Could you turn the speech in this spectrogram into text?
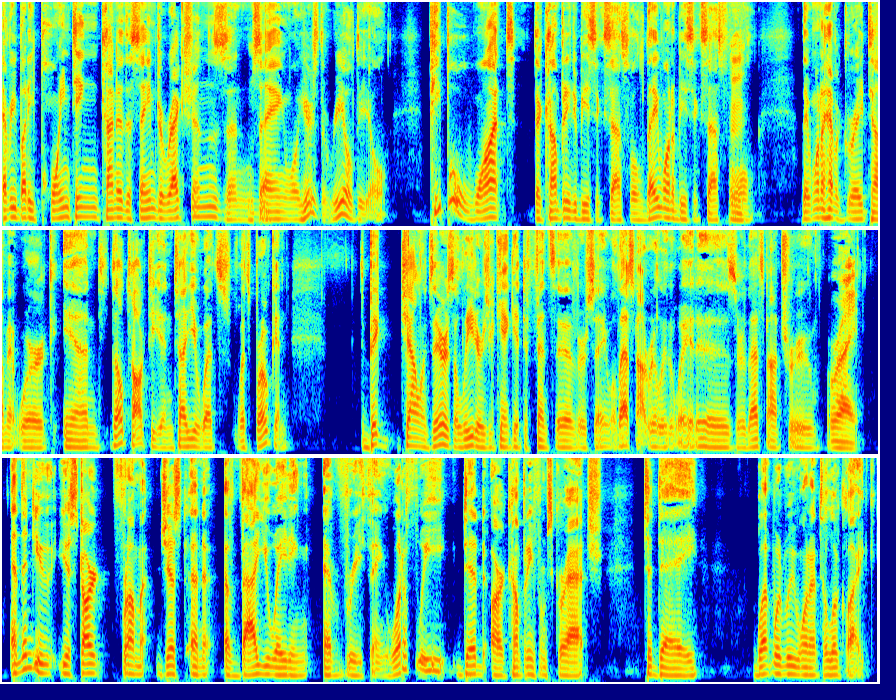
everybody pointing kind of the same directions and mm-hmm. saying, well, here's the real deal. People want the company to be successful. They want to be successful. Mm. They want to have a great time at work and they'll talk to you and tell you what's what's broken. The big challenge there as a leader is you can't get defensive or say, well, that's not really the way it is or that's not true Right. And then you you start from just an evaluating everything. What if we did our company from scratch today? What would we want it to look like?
